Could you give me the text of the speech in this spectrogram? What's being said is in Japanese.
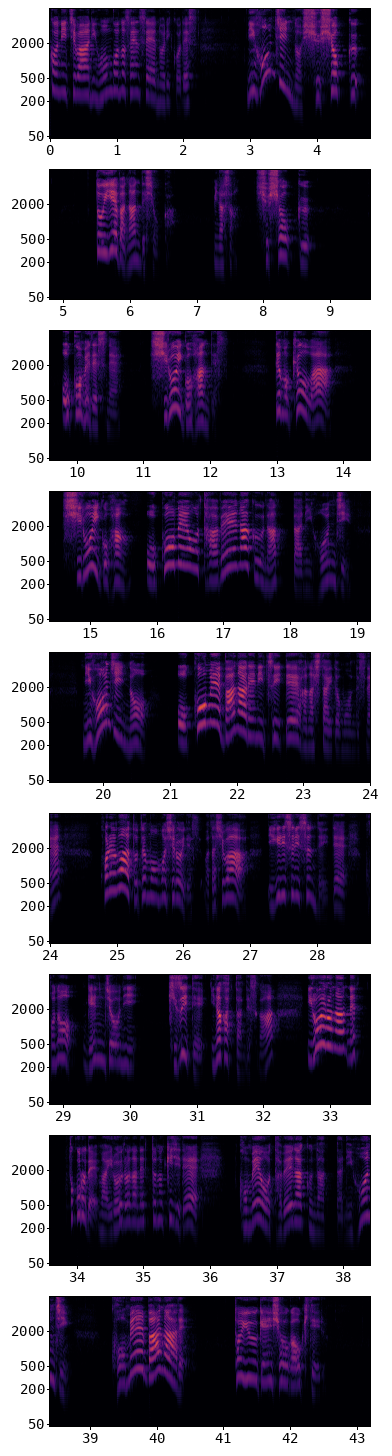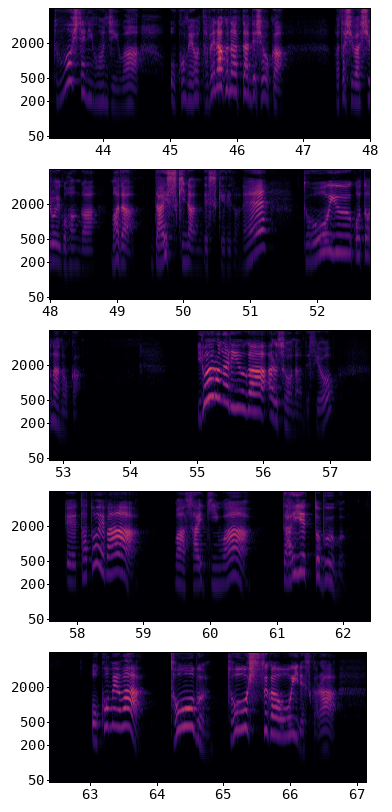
こんにちは。日本語の先生のりこです。日本人の主食といえば何でしょうか？皆さん主食お米ですね。白いご飯です。でも今日は白いご飯お米を食べなくなった日本人。日本人のお米離れについて話したいと思うんですね。これはとても面白いです。私はイギリスに住んでいてこの現状に気づいていなかったんですがいろいろなねところでまあいろいろなネットの記事で米を食べなくなった日本人米離れという現象が起きている。どうして日本人はお米を食べなくなったんでしょうか？私は白いご飯がまだ大好きなんですけれどね。どういうことなのか？いろいろな理由があるそうなんですよ。えー、例えば、まあ、最近はダイエットブーム。お米は糖分糖質が多いですから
